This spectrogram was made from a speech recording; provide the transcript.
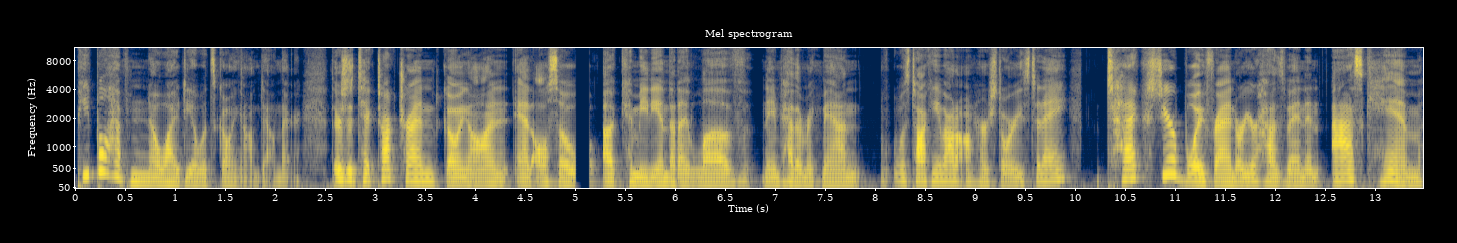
People have no idea what's going on down there. There's a TikTok trend going on, and also a comedian that I love named Heather McMahon was talking about it on her stories today. Text your boyfriend or your husband and ask him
